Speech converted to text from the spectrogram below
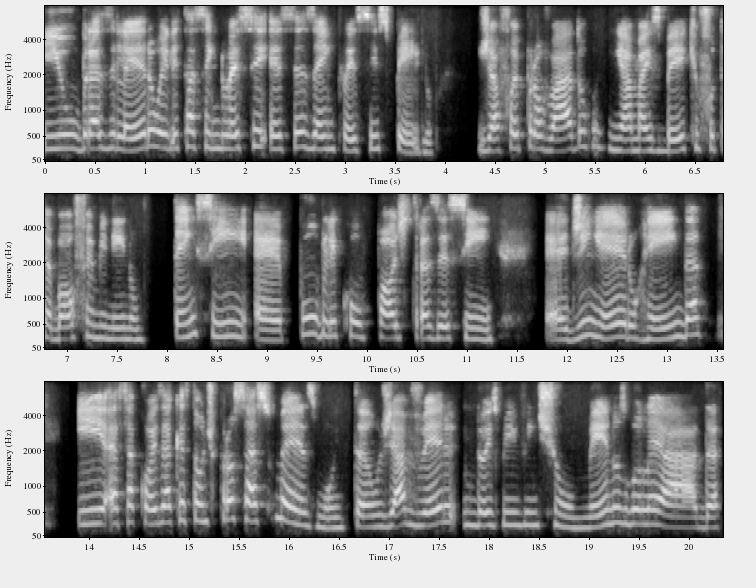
e o brasileiro, ele está sendo esse, esse exemplo, esse espelho. Já foi provado em A mais B que o futebol feminino tem sim é, público, pode trazer sim é, dinheiro, renda, e essa coisa é a questão de processo mesmo. Então, já ver em 2021 menos goleada,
